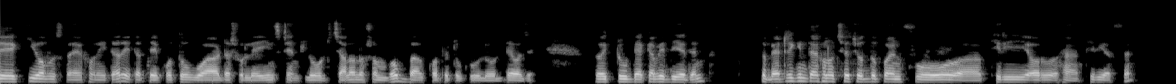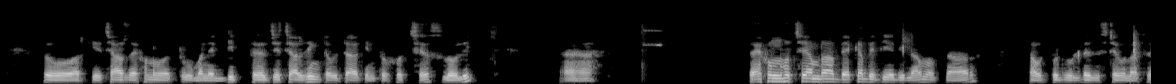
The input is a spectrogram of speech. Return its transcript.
যে কি অবস্থা এখন এটার, এটাতে কত ওয়ার্ড আসলে ইনস্ট্যান্ট লোড চালানো সম্ভব বা কতটুকু লোড দেওয়া যায়। তো একটু ব্যাকআপে দিয়ে দেন। তো ব্যাটারি কিন্তু এখন হচ্ছে চোদ্দ পয়েন্ট ফোর থ্রি ওর হ্যাঁ থ্রি আছে। তো আর কি চার্জ এখনও একটু মানে ডিপ যে চার্জিংটা ওইটা কিন্তু হচ্ছে স্লোলি এখন হচ্ছে আমরা ব্যাকআপে দিয়ে দিলাম আপনার আউটপুট ভোল্টেজ স্টেবল আছে,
